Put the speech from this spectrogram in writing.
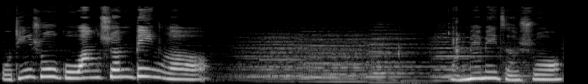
我听说国王生病了。”羊妹妹则说：“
